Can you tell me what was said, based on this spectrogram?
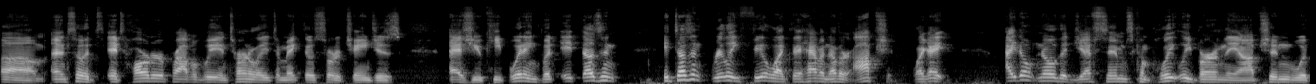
Um, and so it's it's harder probably internally to make those sort of changes as you keep winning. But it doesn't it doesn't really feel like they have another option. Like I I don't know that Jeff Sims completely burned the option with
